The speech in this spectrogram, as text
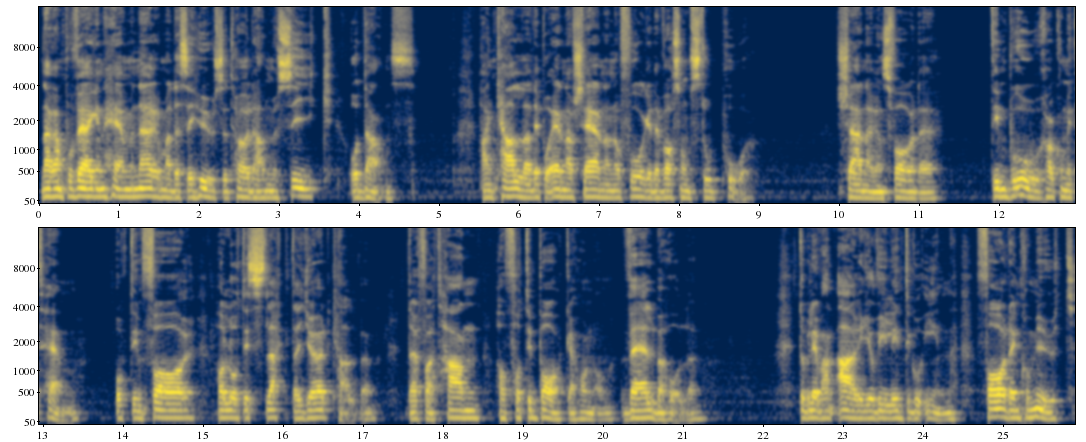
När han på vägen hem närmade sig huset hörde han musik och dans. Han kallade på en av tjänarna och frågade vad som stod på. Tjänaren svarade, din bror har kommit hem och din far har låtit slakta gödkalven därför att han har fått tillbaka honom välbehållen. Då blev han arg och ville inte gå in. Fadern kom ut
